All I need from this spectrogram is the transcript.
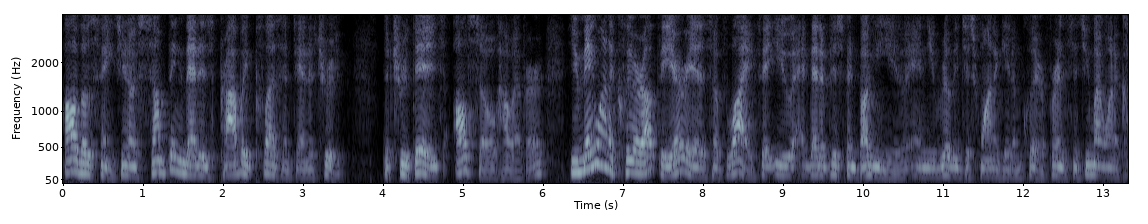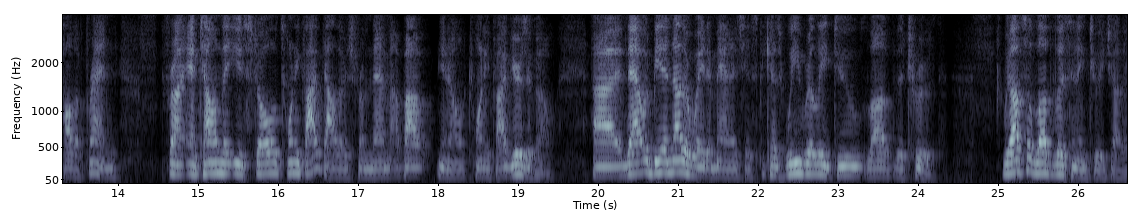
all those things. You know, something that is probably pleasant and a truth. The truth is also, however, you may want to clear up the areas of life that you that have just been bugging you and you really just want to get them clear. For instance, you might want to call a friend from and tell them that you stole $25 from them about, you know, 25 years ago. Uh, that would be another way to manage this because we really do love the truth. We also love listening to each other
